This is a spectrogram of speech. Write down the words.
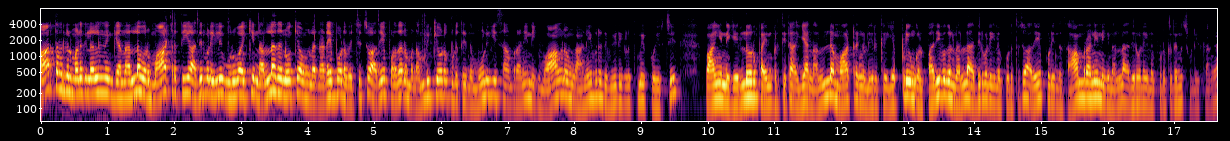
பார்த்தவர்கள் மனதிலெல்லாம் நீங்கள் நல்ல ஒரு மாற்றத்தையும் அதிர்வலைகளையும் உருவாக்கி நல்லதை நோக்கி அவங்கள நடைபோட வச்சுச்சோ அதே போல் தான் நம்ம நம்பிக்கையோடு கொடுத்த இந்த மூலிகை சாம்பிராணி இன்றைக்கி வாங்கினவங்க அனைவரது வீடுகளுக்குமே போயிடுச்சு வாங்கி இன்றைக்கி எல்லோரும் பயன்படுத்திட்டு ஐயா நல்ல மாற்றங்கள் இருக்குது எப்படி உங்கள் பதிவுகள் நல்ல அதிர்வலைகளை கொடுத்துச்சோ அதே போல் இந்த சாம்பிராணி இன்றைக்கி நல்ல அதிர்வலைகளை கொடுக்குதுன்னு சொல்லியிருக்காங்க.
